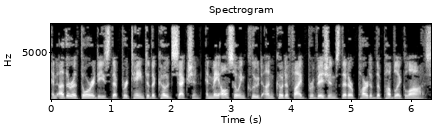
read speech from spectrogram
and other authorities that pertain to the code section, and may also include uncodified provisions that are part of the public laws.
